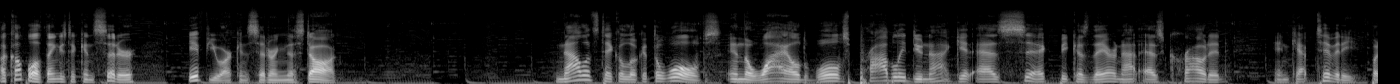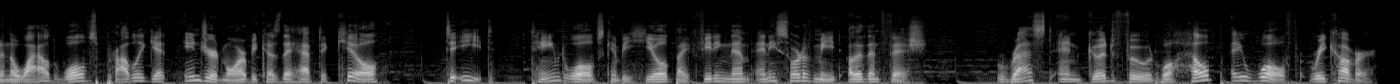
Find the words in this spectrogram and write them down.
a couple of things to consider if you are considering this dog. Now let's take a look at the wolves. In the wild, wolves probably do not get as sick because they are not as crowded in captivity. But in the wild, wolves probably get injured more because they have to kill to eat. Tamed wolves can be healed by feeding them any sort of meat other than fish. Rest and good food will help a wolf recover.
